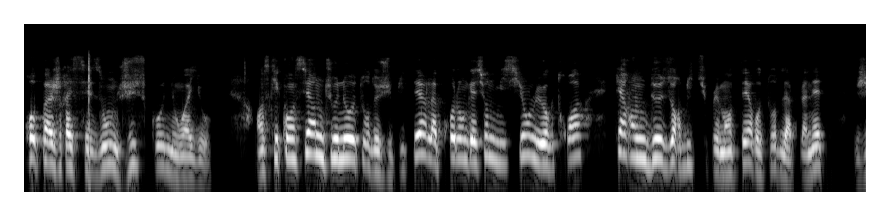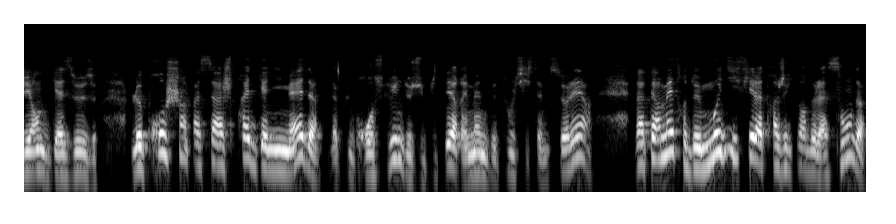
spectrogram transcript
propagerait ces ondes jusqu'au noyau. En ce qui concerne Juno autour de Jupiter, la prolongation de mission lui octroie 42 orbites supplémentaires autour de la planète géante gazeuse. Le prochain passage près de Ganymède, la plus grosse lune de Jupiter et même de tout le système solaire, va permettre de modifier la trajectoire de la sonde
